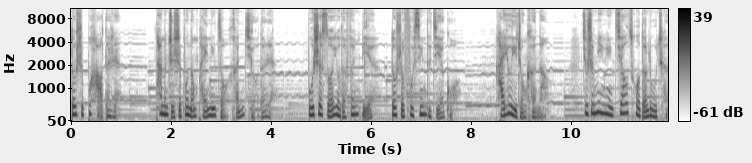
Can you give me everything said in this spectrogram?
都是不好的人，他们只是不能陪你走很久的人。不是所有的分别都是负心的结果，还有一种可能，就是命运交错的路程。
